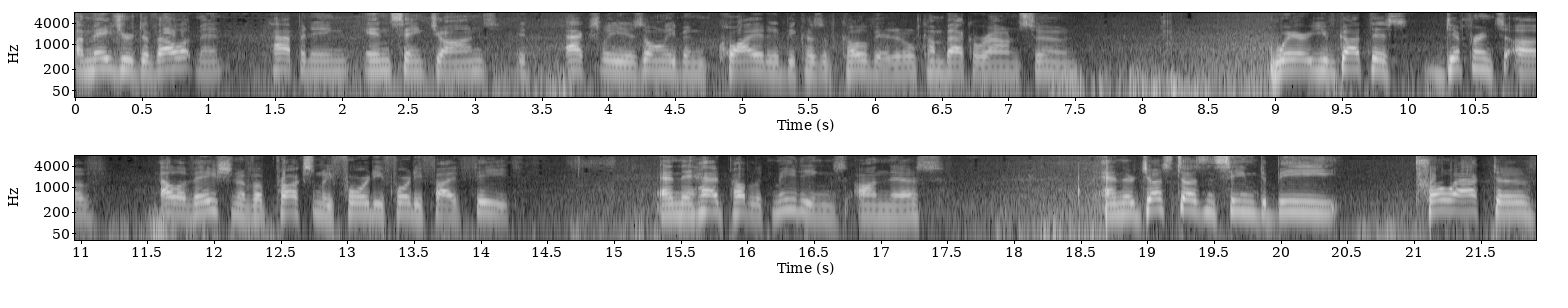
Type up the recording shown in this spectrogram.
a major development happening in St. John's. It actually has only been quieted because of COVID. It'll come back around soon. Where you've got this difference of elevation of approximately 40, 45 feet. And they had public meetings on this. And there just doesn't seem to be proactive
